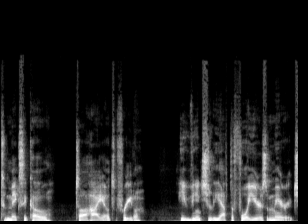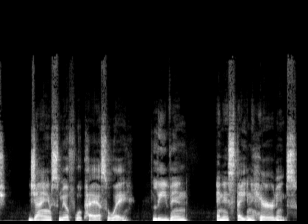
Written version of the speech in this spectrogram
to Mexico, to Ohio to freedom. Eventually, after four years of marriage, James Smith would pass away, leaving an estate inheritance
